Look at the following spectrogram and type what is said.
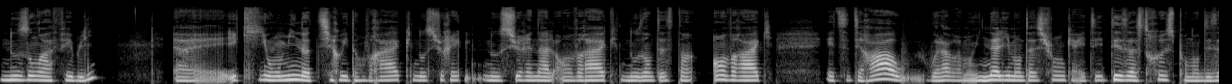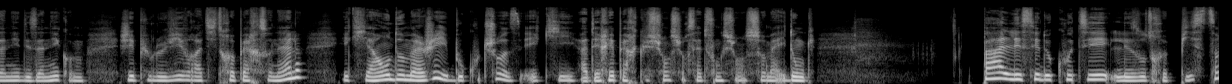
nous ont affaiblis euh, et qui ont mis notre thyroïde en vrac, nos, surrénales en vrac, nos intestins en vrac, etc. Ou voilà vraiment une alimentation qui a été désastreuse pendant des années, des années, comme j'ai pu le vivre à titre personnel, et qui a endommagé beaucoup de choses et qui a des répercussions sur cette fonction sommeil. Donc, pas laisser de côté les autres pistes,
